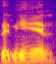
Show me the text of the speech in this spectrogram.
de nivel.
